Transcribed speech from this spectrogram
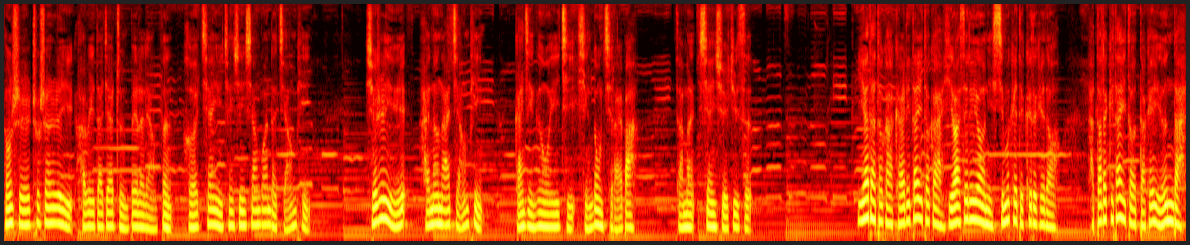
同时，出生日语还为大家准备了两份和《千与千寻》相关的奖品。学日语还能拿奖品，赶紧跟我一起行动起来吧！咱们先学句子。嫌だとか帰りたいとか言わせるように仕向けてくるけど、働きたいとだけ言うんだ。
